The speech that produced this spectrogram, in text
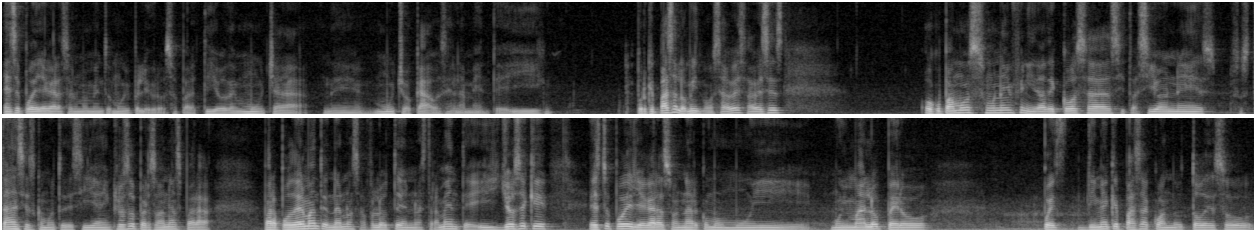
ese puede llegar a ser un momento muy peligroso para ti o de mucha, de mucho caos en la mente. Y porque pasa lo mismo, ¿sabes? A veces ocupamos una infinidad de cosas, situaciones, sustancias, como te decía, incluso personas para, para poder mantenernos a flote en nuestra mente. Y yo sé que esto puede llegar a sonar como muy, muy malo, pero pues dime qué pasa cuando todo eso,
